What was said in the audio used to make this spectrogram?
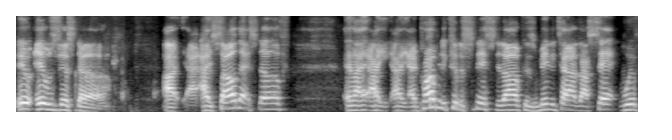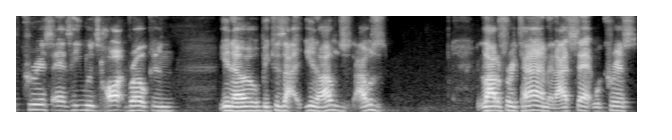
it, it was just uh I I saw that stuff and I I, I probably could have snitched it off because many times I sat with Chris as he was heartbroken, you know, because I you know I was I was a lot of free time and I sat with Chris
